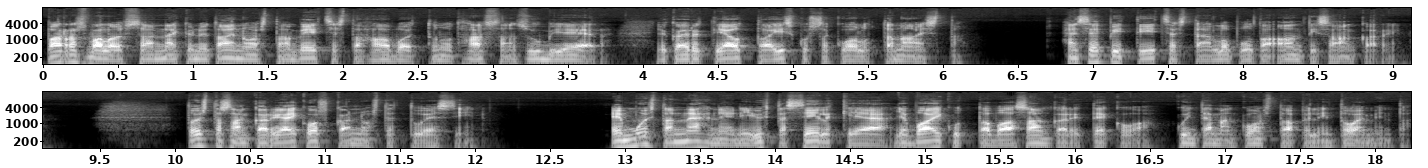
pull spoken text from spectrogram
Parasvaloissa on näkynyt ainoastaan veitsestä haavoittunut Hassan Zubier, joka yritti auttaa iskussa kuollutta naista. Hän sepitti itsestään lopulta antisankarin. Toista sankaria ei koskaan nostettu esiin. En muista nähneeni yhtä selkeää ja vaikuttavaa sankaritekoa kuin tämän konstaapelin toiminta.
